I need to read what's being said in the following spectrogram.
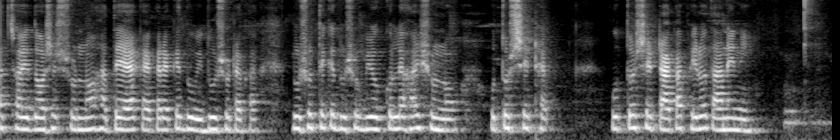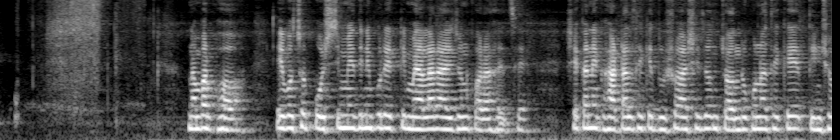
আর ছয় দশের শূন্য, হাতে এক এক আর একে দুই, দুশো টাকা। দুশো থেকে দুশো বিয়োগ করলে হয় শূন্য। উত্তর সে উত্তর সে টাকা ফেরত আনেনি। নাম্বার ঘ, এবছর পশ্চিম মেদিনীপুরে একটি মেলার আয়োজন করা হয়েছে। সেখানে ঘাটাল থেকে দুশো আশি জন, চন্দ্রকোনা থেকে তিনশো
